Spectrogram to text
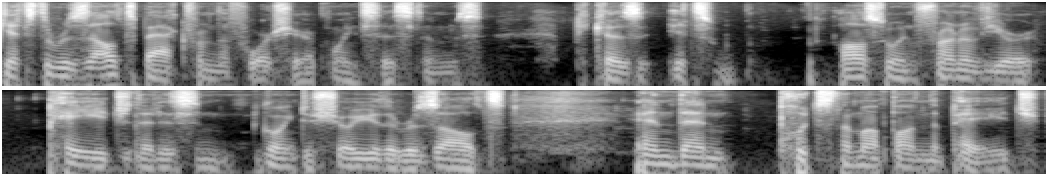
gets the results back from the four SharePoint systems because it's also in front of your page that isn't going to show you the results, and then puts them up on the page.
